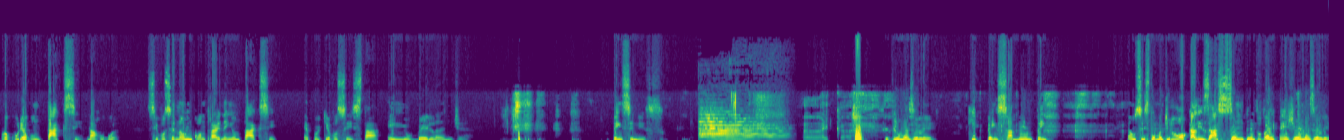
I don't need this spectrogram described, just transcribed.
Procure algum táxi na rua. Se você não encontrar nenhum táxi, é porque você está em Uberlândia. Pense nisso. Ai, cara. Você viu, Mazele? Que pensamento, hein? É um sistema de localização dentro do RPG, Mazele.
